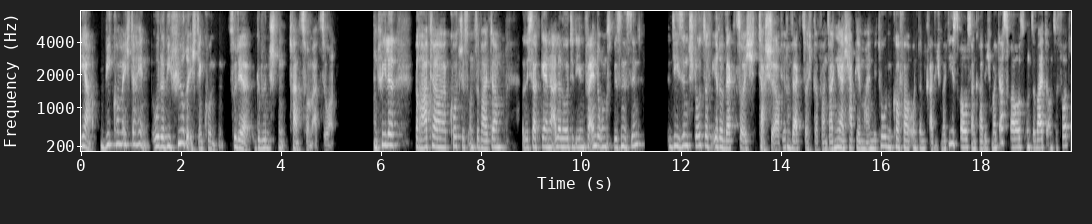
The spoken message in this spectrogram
ja, wie komme ich dahin? Oder wie führe ich den Kunden zu der gewünschten Transformation? Und viele Berater, Coaches und so weiter also ich sage gerne, alle Leute, die im Veränderungsbusiness sind, die sind stolz auf ihre Werkzeugtasche, auf ihren Werkzeugkoffer und sagen, ja, ich habe hier meinen Methodenkoffer und dann greife ich mal dies raus, dann greife ich mal das raus und so weiter und so fort.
